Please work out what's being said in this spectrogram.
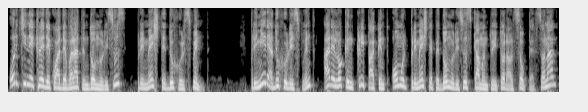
Oricine crede cu adevărat în Domnul Isus, primește Duhul Sfânt. Primirea Duhului Sfânt are loc în clipa când omul primește pe Domnul Isus ca mântuitor al său personal,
